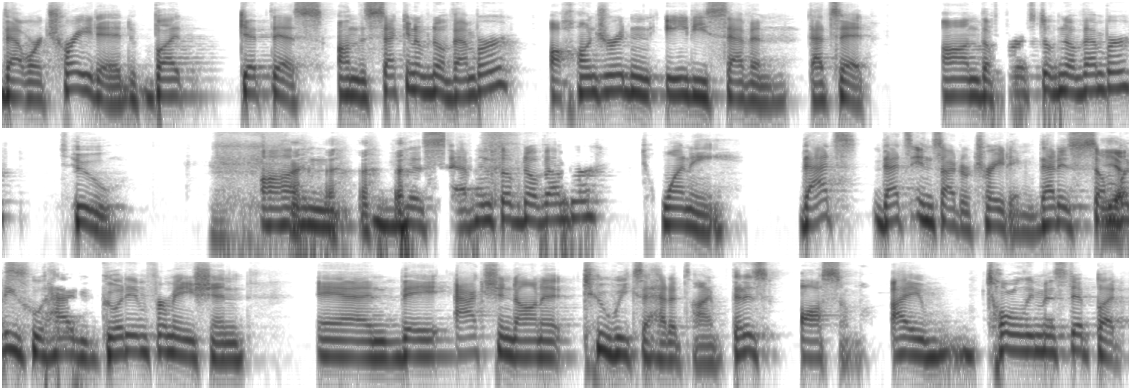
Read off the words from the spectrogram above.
that were traded. But get this on the 2nd of November, 187. That's it. On the 1st of November, two. On the 7th of November, 20 that's that's insider trading. That is somebody yes. who had good information and they actioned on it two weeks ahead of time. That is awesome. I totally missed it, but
